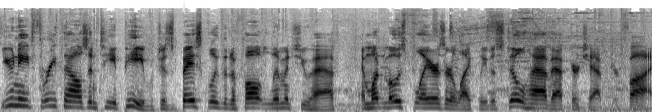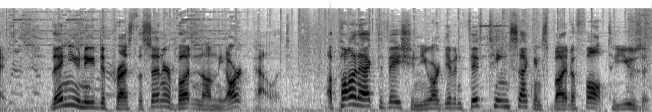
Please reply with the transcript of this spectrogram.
you need 3000 TP, which is basically the default limit you have, and what most players are likely to still have after Chapter 5. Then you need to press the center button on the art palette. Upon activation, you are given 15 seconds by default to use it.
